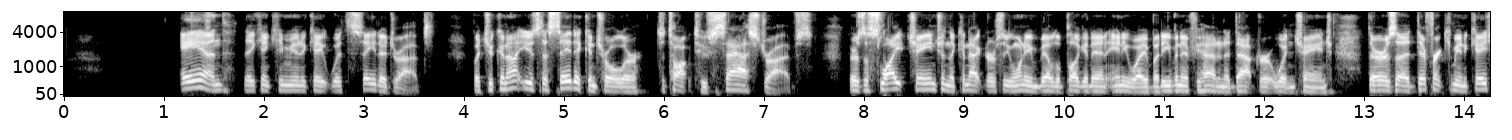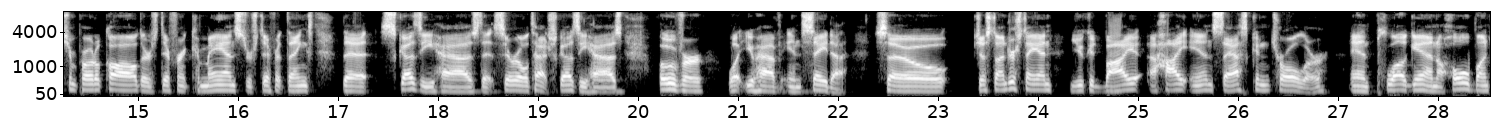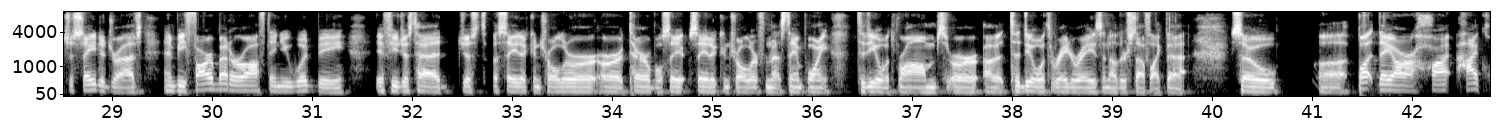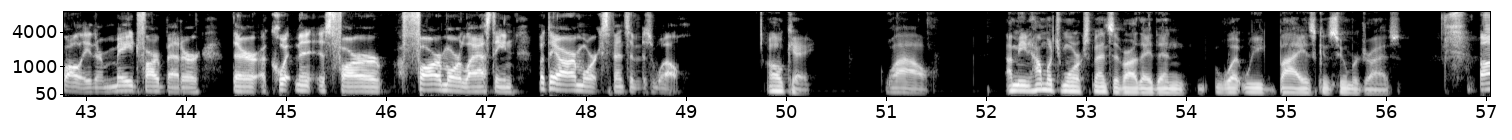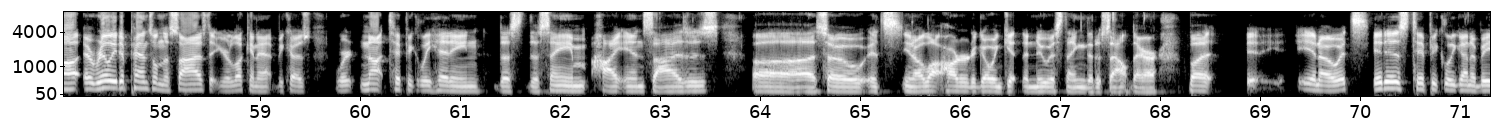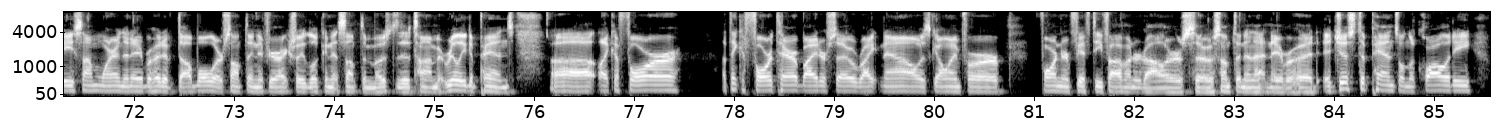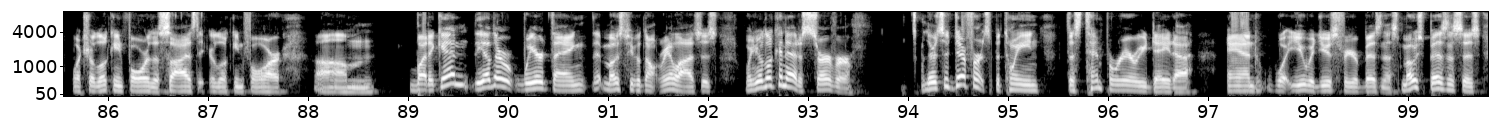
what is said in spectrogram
and they can communicate with SATA drives. But you cannot use the SATA controller to talk to SAS drives. There's a slight change in the connector, so you won't even be able to plug it in anyway. But even if you had an adapter, it wouldn't change. There's a different communication protocol. There's different commands. There's different things that SCSI has, that serial attached SCSI has, over what you have in SATA. So just understand you could buy a high end SAS controller and plug in a whole bunch of SATA drives and be far better off than you would be if you just had just a SATA controller or, or a terrible SATA controller from that standpoint to deal with ROMs or uh, to deal with RAID arrays and other stuff like that. So, uh, but they are high, high quality. They're made far better. Their equipment is far far more lasting, but they are more expensive as well. Okay, wow. I mean, how much more expensive are they than what we buy as consumer drives? Uh, it really depends on the size that you're looking at because we're not typically hitting the the same high end sizes. Uh, so it's you know a lot harder to go and get the newest thing that is out there. But it, you know it's it is typically going to be somewhere in the neighborhood of double or something if you're actually looking at something most of the time. It really depends. Uh, like a four. I think a four terabyte or so right now is going for 450 $500 so something in that neighborhood it just depends on the quality what you're looking for the size that you're looking for um, but again the other weird thing that most people don't realize is when you're looking at a server there's a difference between this temporary data and what you would use for your business. Most businesses,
